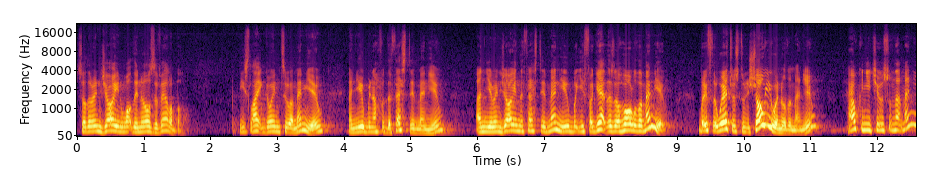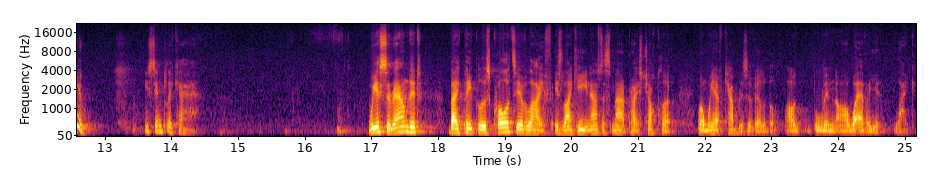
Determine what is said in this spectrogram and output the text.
So they're enjoying what they know is available. It's like going to a menu and you've been offered the festive menu and you're enjoying the festive menu, but you forget there's a whole other menu. But if the waitress doesn't show you another menu, how can you choose from that menu? You simply can't. We are surrounded by people whose quality of life is like eating Asda Smart Price chocolate when we have Cadbury's available, or Lindt, or whatever you like.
